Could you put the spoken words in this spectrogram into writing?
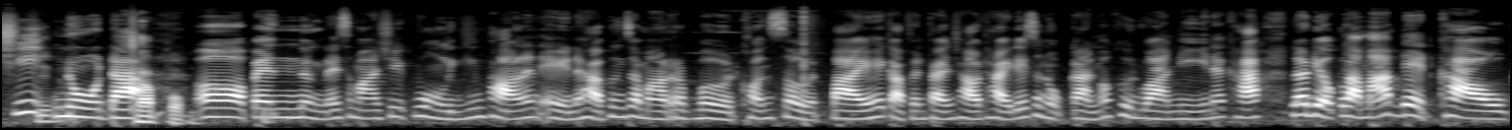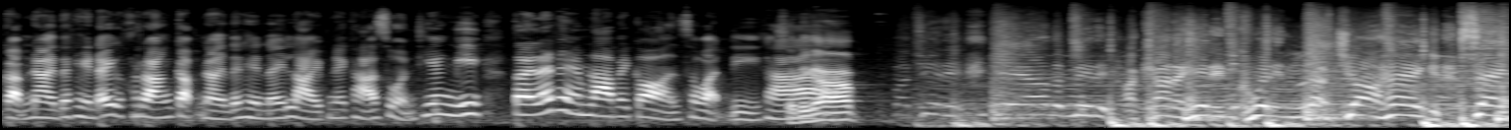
ชิโนดะครับผม เออเป็นหนึ่งในสมาชิกวง Linkin Park นั่นเองนะคะ เพิ่งจะมาระเบิดคอนเสิร์ตไปให้กับแฟนๆชาวไทยได้สนุกกันเมื่อคืนวานนี้นะคะ แล้วเดี๋ยวกลับมาอัปเดตข่าวกับนายตะเทนได้อีกครั้งกับนายตะเทนได้ไลฟ์นะคะ ส่วนเที่ยงนี้เตยและเทมลาไปก่อน สวัสดีค่ะ สวัสดีครับ Yeah, I'll admit it. I kinda hit it and quit it and left y'all hanging. Sang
